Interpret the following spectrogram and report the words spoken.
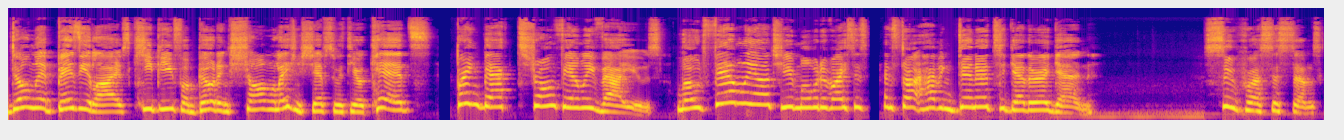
Don't let busy lives keep you from building strong relationships with your kids. Bring back strong family values. Load family onto your mobile devices and start having dinner together again. Supersystems,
